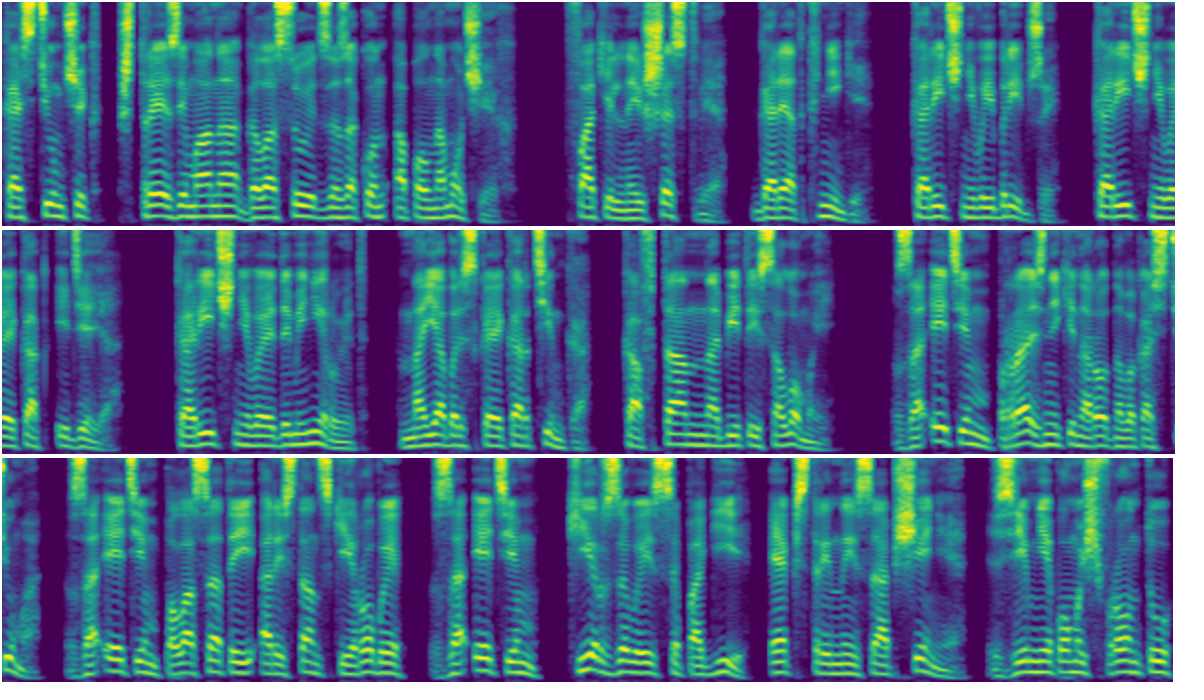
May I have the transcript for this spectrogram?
Костюмчик Штреземана голосует за закон о полномочиях. Факельные шествия, горят книги, коричневые бриджи, коричневая как идея. Коричневая доминирует, ноябрьская картинка, кафтан, набитый соломой. За этим праздники народного костюма, за этим полосатые арестантские робы, за этим кирзовые сапоги, экстренные сообщения, зимняя помощь фронту,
